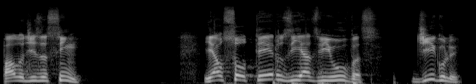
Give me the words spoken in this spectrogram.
Paulo diz assim: e aos solteiros e às viúvas, digo-lhe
